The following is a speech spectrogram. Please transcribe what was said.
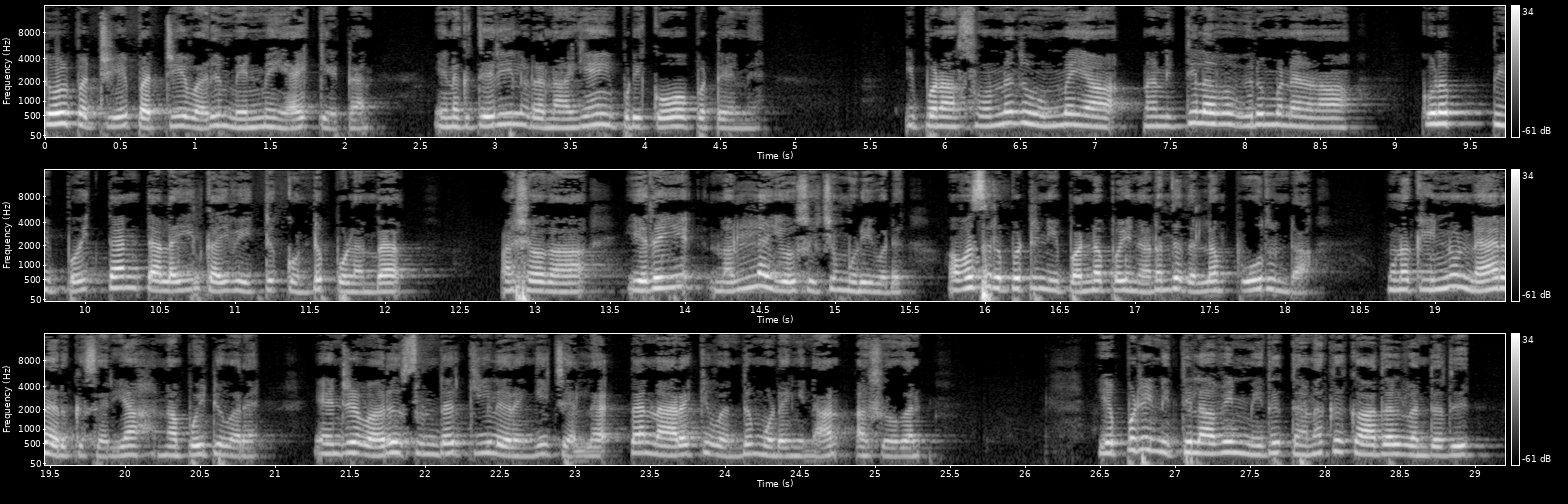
தோள்பற்றியை பற்றியவாறு மென்மையாய் கேட்டான். எனக்கு தெரியலடா நான் ஏன் இப்படி கோவப்பட்டேன்னு? இப்போ நான் சொன்னது உண்மையா? நான் நித்திலாவை விரும்பினேனா? குழப்பி போய் தன் தலையில் கை வைத்து கொண்டு புலம்ப. அசோகா எதையும் நல்லா யோசிச்சு முடிவெடு. அவசரப்பட்டு நீ பண்ண போய் நடந்ததெல்லாம் போதுண்டா. உனக்கு இன்னும் நேரம் இருக்கு சரியா? நான் போயிட்டு வரேன். என்றவாறு சுந்தர் கீழிறங்கி செல்ல. தன் அறைக்கு வந்து முடங்கினான் அசோகன். எப்படி நித்திலாவின் மீது தனக்கு காதல் வந்தது?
